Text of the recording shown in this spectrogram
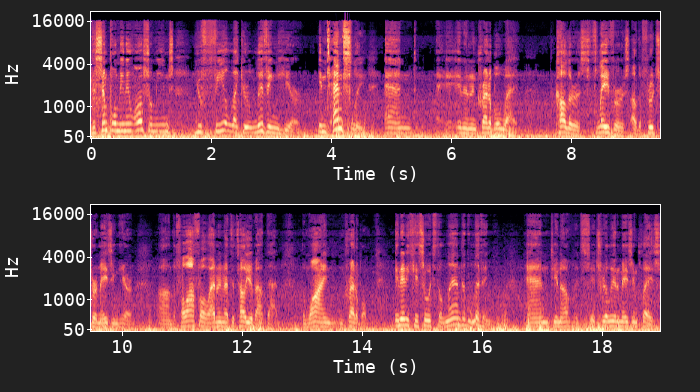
the simple meaning also means you feel like you're living here intensely and in an incredible way. Colors, flavors of the fruits are amazing here. Um, the falafel, I don't even have to tell you about that. The wine, incredible. In any case, so it's the land of the living, and you know, it's it's really an amazing place.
